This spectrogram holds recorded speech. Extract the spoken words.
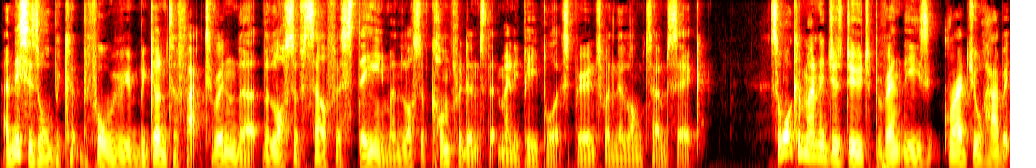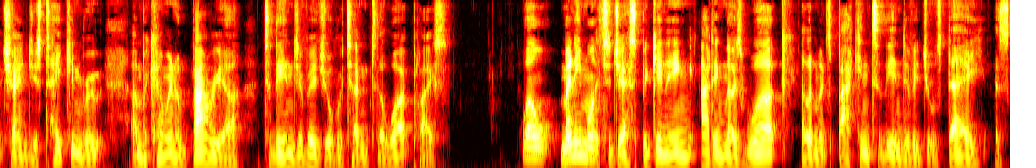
And this is all before we've even begun to factor in the, the loss of self-esteem and loss of confidence that many people experience when they're long-term sick. So what can managers do to prevent these gradual habit changes taking root and becoming a barrier to the individual returning to the workplace? Well, many might suggest beginning adding those work elements back into the individual's day as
